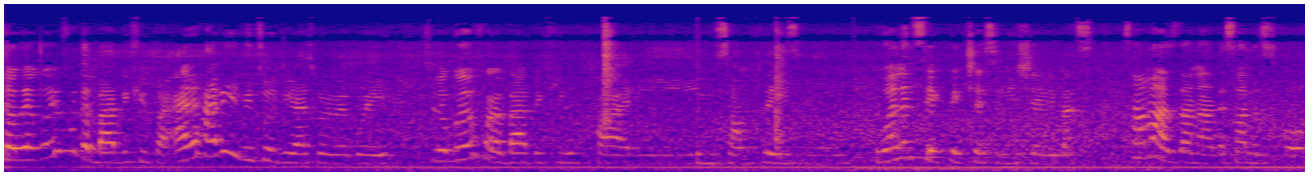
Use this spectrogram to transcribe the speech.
So we're going for the barbecue party. I haven't even told you guys where we're going. So we're going for a barbecue party in some place. We wanted to take pictures initially, but Salma has done now. The sun is gone.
